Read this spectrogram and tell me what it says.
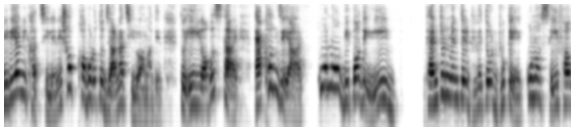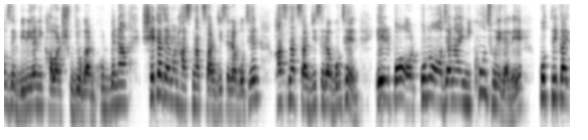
বিরিয়ানি খাচ্ছিলেন, এসব খবরও তো জানা ছিল আমাদের। তো এই অবস্থায় এখন যে আর কোনো বিপদে এই ক্যান্টনমেন্টের ভেতর ঢুকে কোনো সেফ হাউসে বিরিয়ানি খাওয়ার সুযোগ আর ঘটবে না। সেটা যেমন হাসনাত সার্জিসেরা বোঝেন, হাসনাত সার্জিসেরা বোঝেন, এরপর কোনো অজানায় নিখোঁজ হয়ে গেলে পত্রিকায়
